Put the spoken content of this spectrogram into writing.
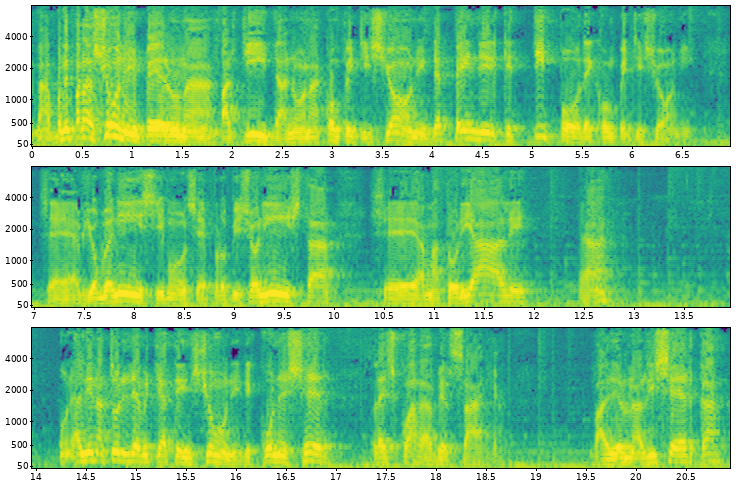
ma preparazione per una partita, una competizione, dipende che tipo di competizioni. Se è giovanissimo, se è professionista, se è amatoriale. Eh? Un allenatore deve avere attenzione di conoscere la squadra avversaria, fare una ricerca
